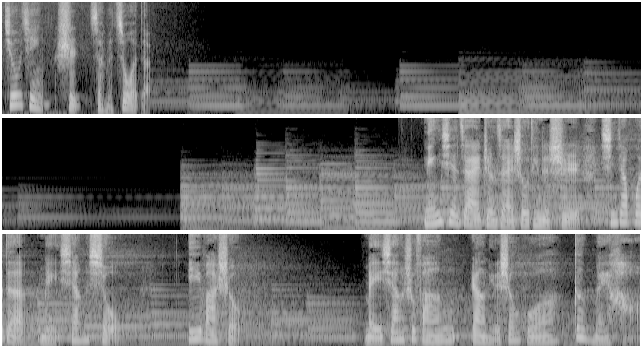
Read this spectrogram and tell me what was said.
究竟是怎么做的。您现在正在收听的是新加坡的美香秀，伊娃秀。美香书房，让你的生活更美好。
